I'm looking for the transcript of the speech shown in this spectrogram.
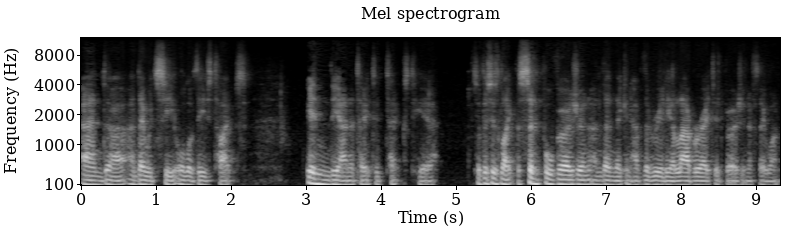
and, uh, and they would see all of these types in the annotated text here. So this is like the simple version and then they can have the really elaborated version if they want.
